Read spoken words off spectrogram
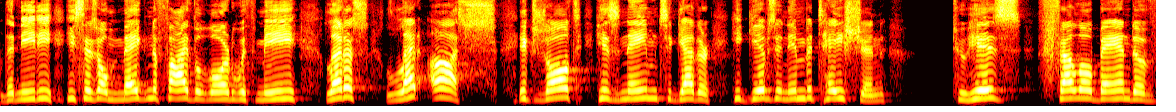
the needy? He says, Oh, magnify the Lord with me. Let us, let us exalt his name together. He gives an invitation to his fellow band of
